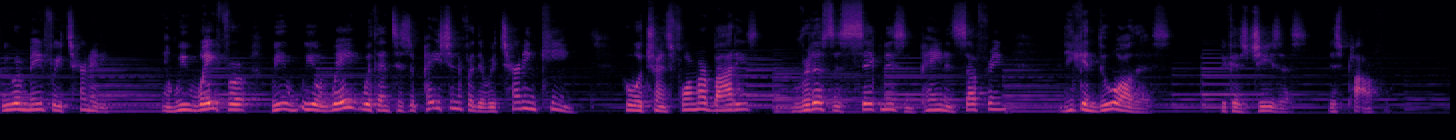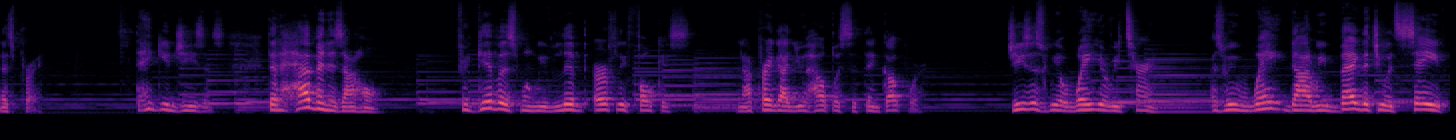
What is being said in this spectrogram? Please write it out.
We were made for eternity. And we wait for we, we await with anticipation for the returning King who will transform our bodies, rid us of sickness and pain and suffering. And he can do all this because Jesus is powerful. Let's pray. Thank you, Jesus, that heaven is our home. Forgive us when we've lived earthly focus. And I pray, God, you help us to think upward. Jesus, we await your return. As we wait, God, we beg that you would save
